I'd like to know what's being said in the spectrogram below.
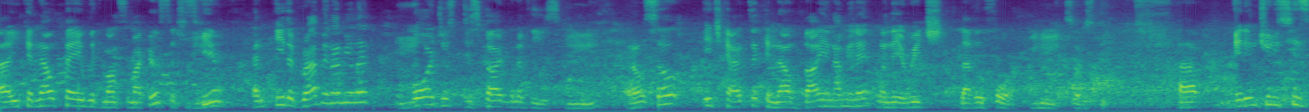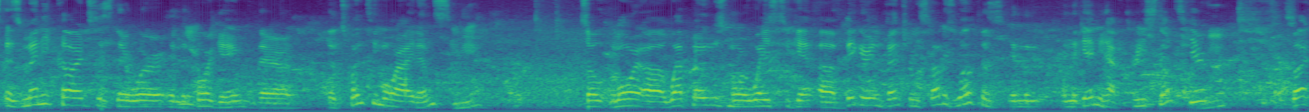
uh, you can now pay with monster markers, such as here, and either grab an amulet or just discard one of these. And also, each character can now buy an amulet when they reach level 4, so to speak. Uh, it introduces as many cards as there were in the Yeah. core game. There are, there are 20 more items. So more uh, weapons, more ways to get a bigger inventory slot as well. Because in the in the game you have three slots here. But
